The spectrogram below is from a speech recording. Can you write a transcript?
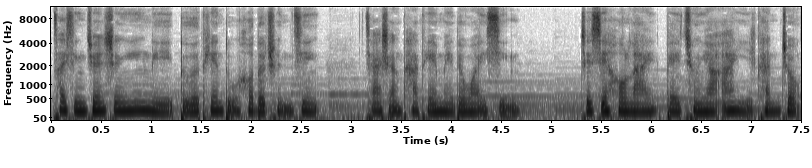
蔡幸娟声音里得天独厚的纯净，加上她甜美的外形，这些后来被琼瑶阿姨看中。《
